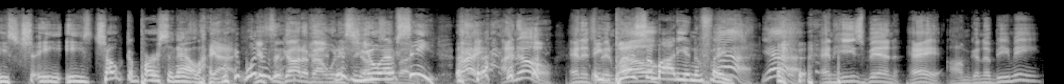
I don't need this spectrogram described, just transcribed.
He's ch- he, he's choked a person out. Like Yeah, what you is it? forgot about when this he is UFC. somebody. right? I know, and it's he been well. somebody in the face. Yeah, yeah. and he's been, hey, I'm gonna be me.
